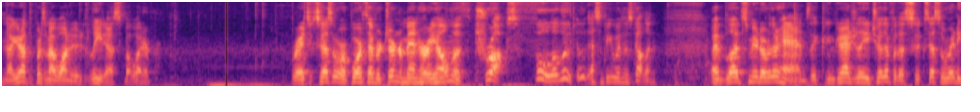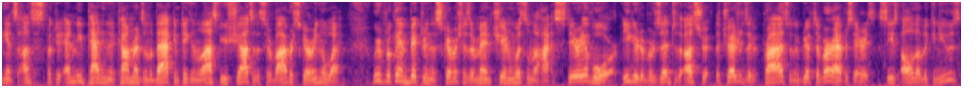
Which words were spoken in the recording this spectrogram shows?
now, you're not the person I wanted to lead us, but whatever. Raid successful reports have returned to men hurry home with trucks full of loot. Ooh, SNP wins in Scotland. And blood smeared over their hands. They congratulate each other for the successful raid against the unsuspected enemy, patting their comrades on the back and taking the last few shots of the survivors scurrying away. We proclaim victory in the skirmish as our men cheer and whistle in the hysteria of war, eager to present to the us the treasures they've prized from the grips of our adversaries. Seize all that we can use.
